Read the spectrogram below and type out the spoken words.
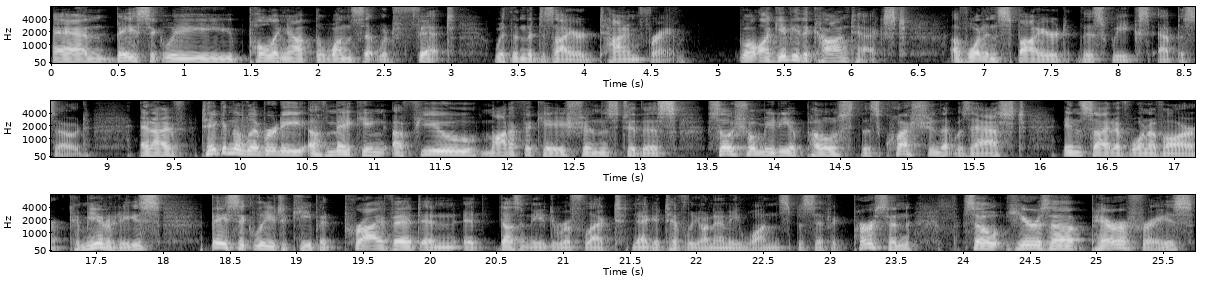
and basically pulling out the ones that would fit within the desired time frame. Well, I'll give you the context of what inspired this week's episode. And I've taken the liberty of making a few modifications to this social media post, this question that was asked inside of one of our communities, basically to keep it private and it doesn't need to reflect negatively on any one specific person. So here's a paraphrase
